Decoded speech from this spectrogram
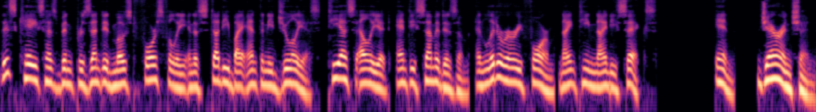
This case has been presented most forcefully in a study by Anthony Julius, T. S. Eliot, Antisemitism, and Literary Form 1996. In Gerontion,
